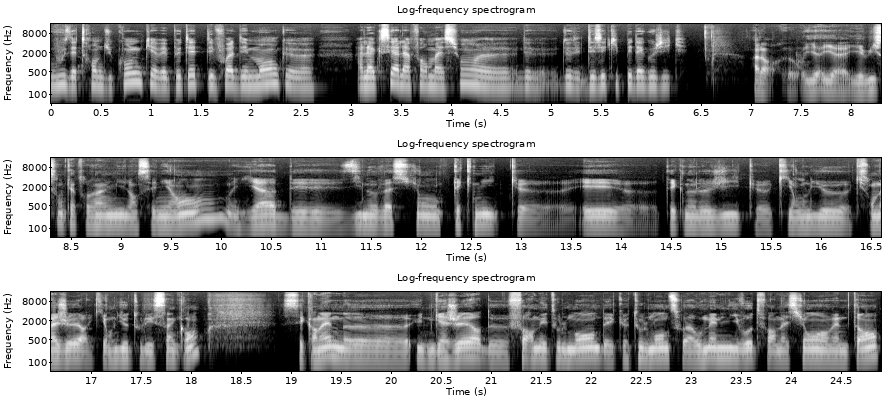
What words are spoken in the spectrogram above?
vous vous êtes rendu compte qu'il y avait peut-être des fois des manques à l'accès à la formation des équipes pédagogiques? Alors, il y, a, 880 000 enseignants, il y a des innovations techniques euh, et euh, technologiques euh, qui ont lieu, qui sont majeures et qui ont lieu tous les cinq ans c'est quand même une gageure de former tout le monde et que tout le monde soit au même niveau de formation en même temps,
